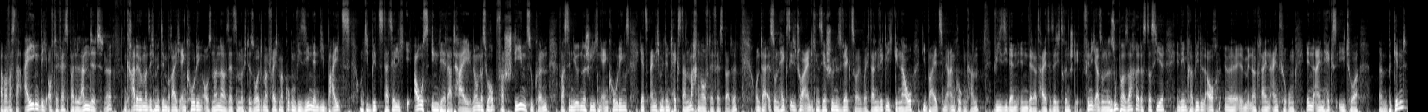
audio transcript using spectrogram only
Aber was da eigentlich auf der Festplatte landet, ne, und gerade wenn man sich mit dem Bereich Encoding auseinandersetzen möchte, sollte man vielleicht mal gucken, wie sehen denn die Bytes und die Bits tatsächlich aus in der Datei. Datei, ne, um das überhaupt verstehen zu können, was denn die unterschiedlichen Encodings jetzt eigentlich mit dem Text dann machen auf der Festplatte. Und da ist so ein Hex-Editor eigentlich ein sehr schönes Werkzeug, weil ich dann wirklich genau die Bytes mir angucken kann, wie sie denn in der Datei tatsächlich drinstehen. Finde ich also eine super Sache, dass das hier in dem Kapitel auch äh, mit einer kleinen Einführung in einen Hex-Editor äh, beginnt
